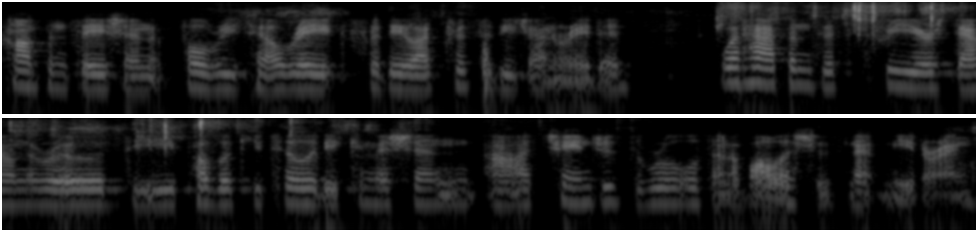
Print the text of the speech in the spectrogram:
compensation at full retail rate for the electricity generated, what happens if three years down the road the Public Utility Commission uh, changes the rules and abolishes net metering?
